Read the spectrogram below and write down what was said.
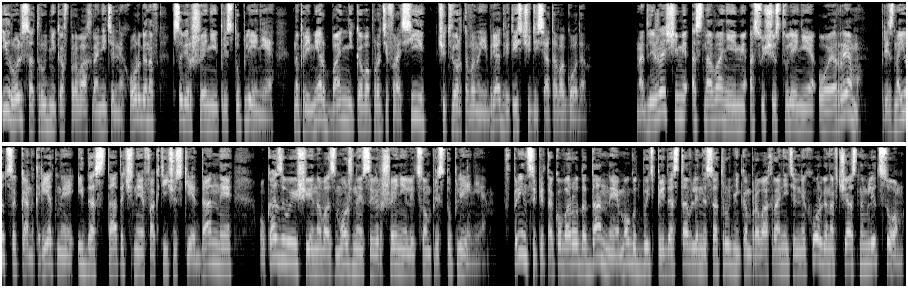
и роль сотрудников правоохранительных органов в совершении преступления, например, Банникова против России 4 ноября 2010 года. Надлежащими основаниями осуществления ОРМ признаются конкретные и достаточные фактические данные, указывающие на возможное совершение лицом преступления. В принципе, такого рода данные могут быть предоставлены сотрудникам правоохранительных органов частным лицом,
